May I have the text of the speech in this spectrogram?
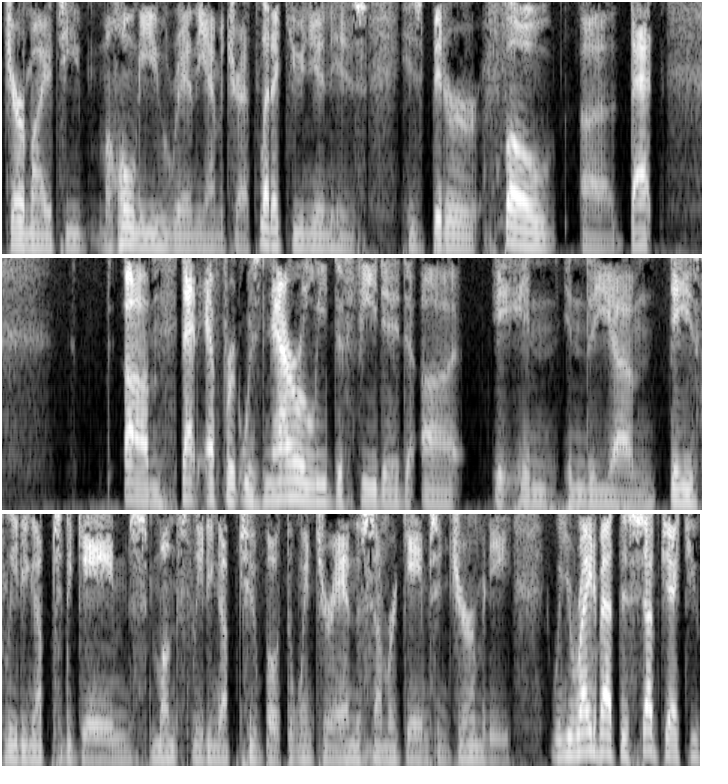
Jeremiah T. Mahoney, who ran the Amateur Athletic Union, his his bitter foe. Uh, that um, that effort was narrowly defeated uh, in in the um, days leading up to the games, months leading up to both the winter and the summer games in Germany. When you write about this subject, you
